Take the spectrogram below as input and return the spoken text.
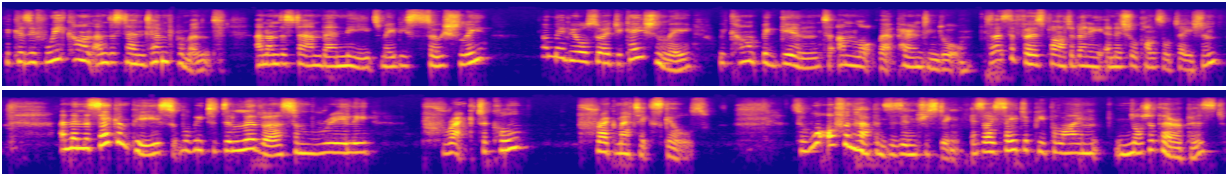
Because if we can't understand temperament and understand their needs maybe socially and maybe also educationally, we can't begin to unlock that parenting door. So that's the first part of any initial consultation. And then the second piece will be to deliver some really practical, pragmatic skills. So, what often happens is interesting, as I say to people, I'm not a therapist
